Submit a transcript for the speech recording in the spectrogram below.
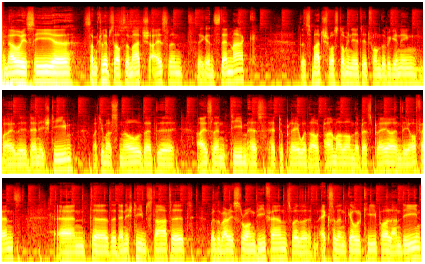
And now we see uh, some clips of the match Iceland against Denmark. This match was dominated from the beginning by the Danish team, but you must know that the Iceland team has had to play without Palmarsson, the best player in the offense. And uh, the Danish team started with a very strong defense, with an excellent goalkeeper, Landin.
